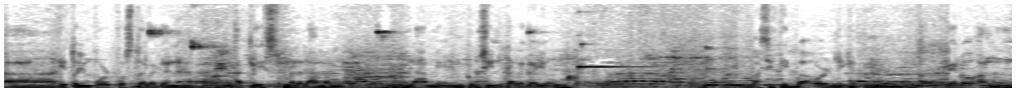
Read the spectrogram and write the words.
Ah, ito yung purpose talaga na at least malalaman namin kung sino talaga yung positive ba or negative. Pero ang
